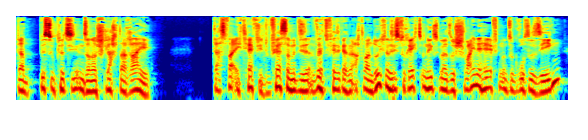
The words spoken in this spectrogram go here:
da bist du plötzlich in so einer Schlachterei das war echt heftig. Du fährst da mit dieser, du fährst mit Achterbahn durch, dann siehst du rechts und links über so Schweinehälften und so große Sägen.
